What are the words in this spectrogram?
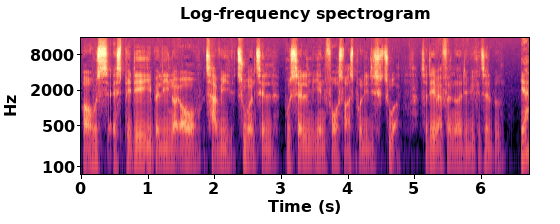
og hos SPD i Berlin, og i år tager vi turen til Bruxelles i en forsvarspolitisk tur. Så det er i hvert fald noget af det, vi kan tilbyde. Ja,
